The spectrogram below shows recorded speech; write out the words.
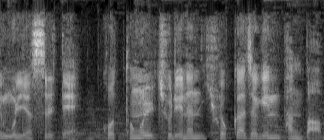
물렸을 때 고통을 줄이는 효과적인 방법.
